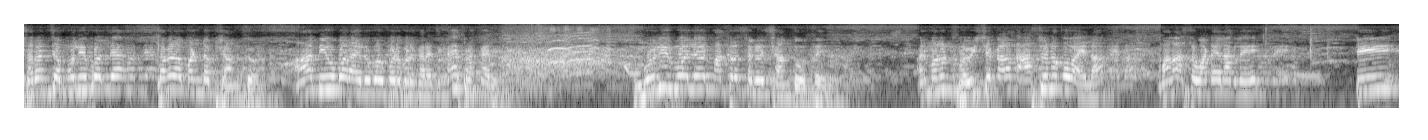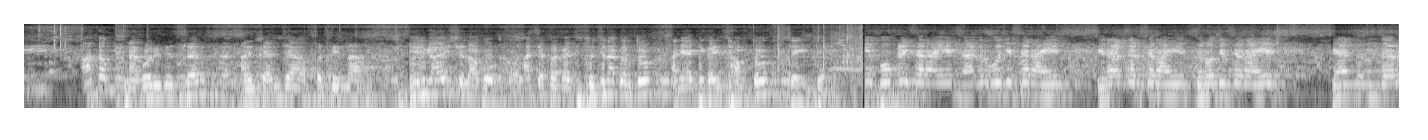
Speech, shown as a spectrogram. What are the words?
सरांच्या मुली बोलल्या सगळा मंडप शांत. आम्ही उभं राहिलो बडबड करायचं. काय प्रकार आहे? मुली बोलल्यावर मात्र सगळे शांत होत. आणि म्हणून भविष्य काळात असं नको व्हायला. मला असं वाटायला लागलंय की आता नागोरी सर आणि त्यांच्या पत्नींना दीर्घायुष्य लाभो अशा प्रकारची सूचना करतो आणि या ठिकाणी थांबतो. जय जय ते बोकळे सर आहेत नागरगोजे सर आहेत शिराळकर सर आहेत सरोदे सर आहेत त्यानंतर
